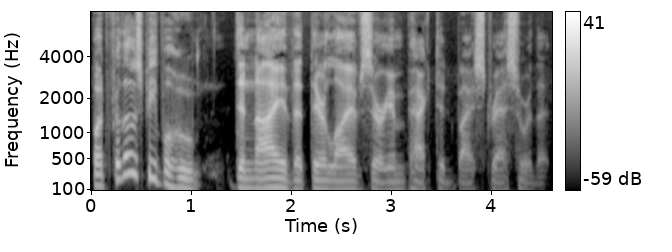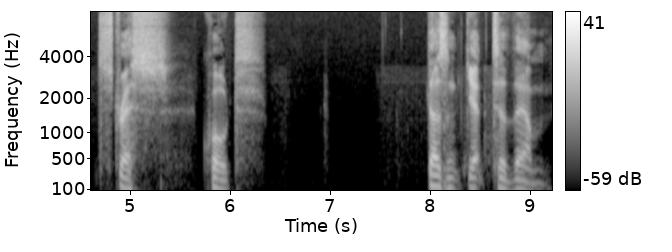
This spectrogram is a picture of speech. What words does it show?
But for those people who deny that their lives are impacted by stress or that stress, quote, doesn't get to them,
